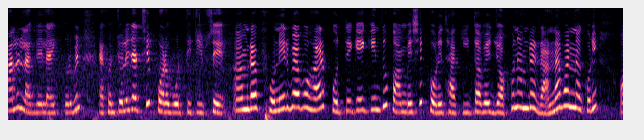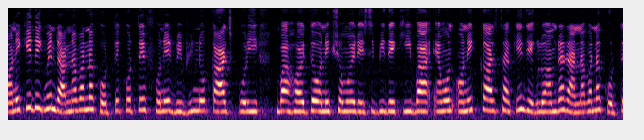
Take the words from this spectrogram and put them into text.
ভালো লাগলে লাইক করবেন। এখন চলে যাচ্ছি পরবর্তী টিপসে। আমরা ফোনের ব্যবহার প্রত্যেকেই কিন্তু কম বেশি করে থাকি। তবে যখন আমরা রান্না বান্না করি অনেকেই দেখবেন রান্নাবান্না করতে করতে ফোনের বিভিন্ন কাজ করি বা হয়তো অনেক সময় রেসিপি দেখি বা এমন অনেক কাজ থাকে যেগুলো আমরা রান্নাবান্না করতে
